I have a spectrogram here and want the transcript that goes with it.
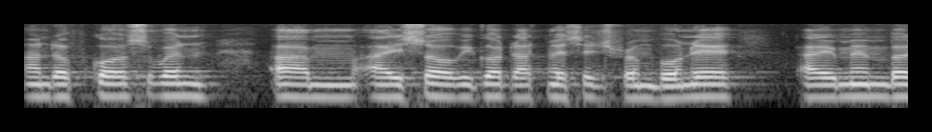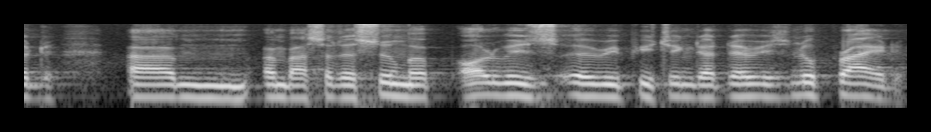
and of course when um, I saw we got that message from Bonaire, I remembered um, Ambassador Soomer always uh, repeating that there is no pride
